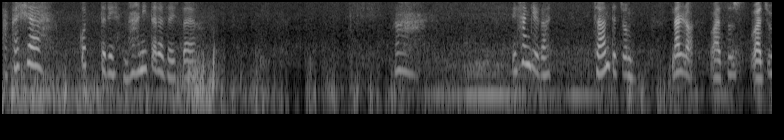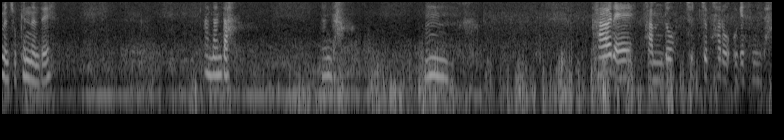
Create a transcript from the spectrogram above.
아카시아 꽃들이 많이 떨어져 있어요. 아, 이 향기가 저한테 좀 와주, 와주면 좋겠는데. 아, 난다. 난다. 음. 가을에 밤도 줍줍하러 오겠습니다.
